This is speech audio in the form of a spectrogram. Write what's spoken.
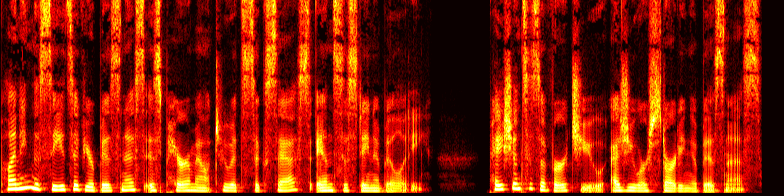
Planting the seeds of your business is paramount to its success and sustainability. Patience is a virtue as you are starting a business.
